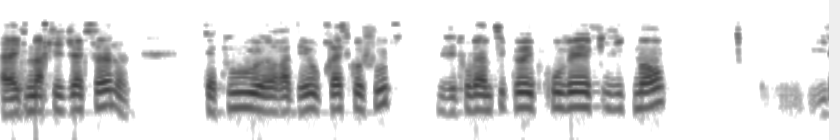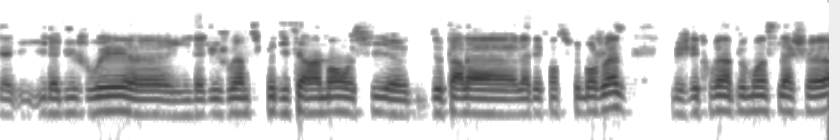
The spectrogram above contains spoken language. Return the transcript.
Avec Marquis Jackson, qui a tout euh, raté ou presque au shoot. J'ai trouvé un petit peu éprouvé physiquement il a, dû jouer, euh, il a dû jouer un petit peu différemment aussi euh, de par la, défense fribourgeoise, mais je l'ai trouvé un peu moins slasher.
